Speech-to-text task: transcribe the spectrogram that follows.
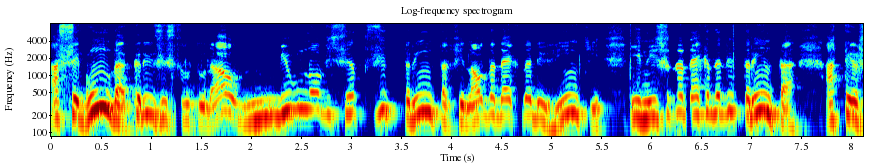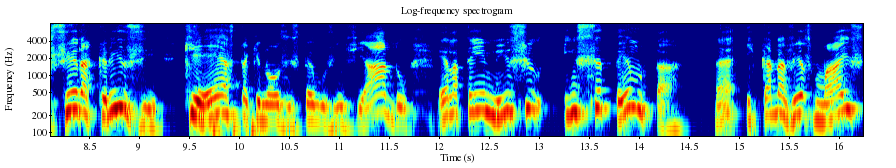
A segunda crise estrutural, 1930, final da década de 20, início da década de 30. A terceira crise, que é esta que nós estamos enfiado, ela tem início em 70, né? e cada vez mais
